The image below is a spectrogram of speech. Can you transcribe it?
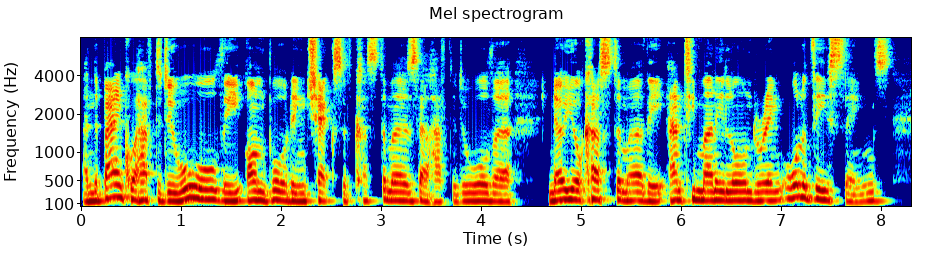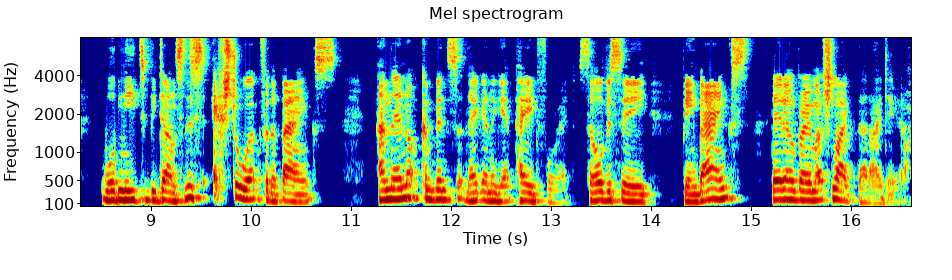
And the bank will have to do all the onboarding checks of customers. They'll have to do all the know your customer, the anti money laundering, all of these things will need to be done. So this is extra work for the banks, and they're not convinced that they're going to get paid for it. So obviously, being banks, they don't very much like that idea.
